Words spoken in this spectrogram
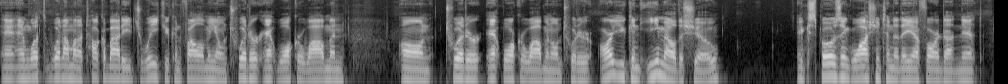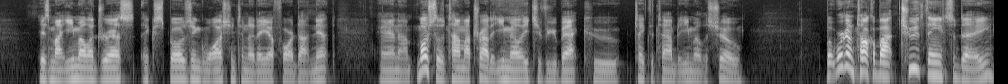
and, and what what I'm going to talk about each week, you can follow me on Twitter at Walker Wildmon on Twitter at Walker Wildmon on Twitter, or you can email the show exposingwashington at afr.net is my email address, exposingwashington at afr.net. And um, most of the time, I try to email each of you back who take the time to email the show. But we're going to talk about two things today.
